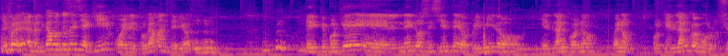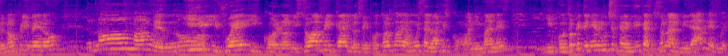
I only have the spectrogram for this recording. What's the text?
pero Platicamos, no sé si aquí o en el programa anterior, de que por qué el negro se siente oprimido y el blanco no. Bueno, porque el blanco evolucionó primero No mames, no. y, y fue y colonizó África y los encontró todavía muy salvajes como animales y encontró que tenían muchas características que son admirables, güey.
